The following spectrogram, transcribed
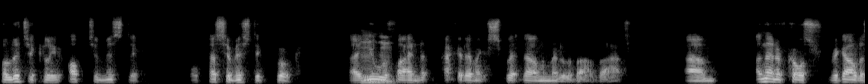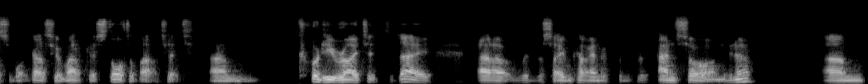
politically optimistic or pessimistic book? Uh, mm-hmm. You will mm-hmm. find academics split down the middle about that. Um, and then, of course, regardless of what Garcia Marquez thought about it, um, could he write it today uh, with the same kind of, and so on, you know? Um,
